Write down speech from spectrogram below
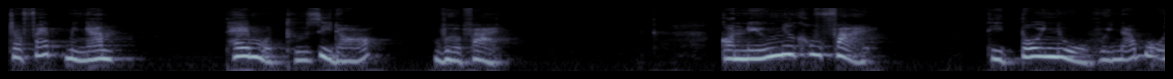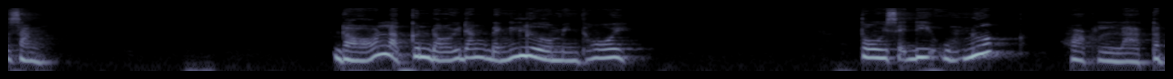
cho phép mình ăn. Thêm một thứ gì đó, vừa phải. Còn nếu như không phải, thì tôi nhủ với não bộ rằng đó là cơn đói đang đánh lừa mình thôi. Tôi sẽ đi uống nước hoặc là tập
